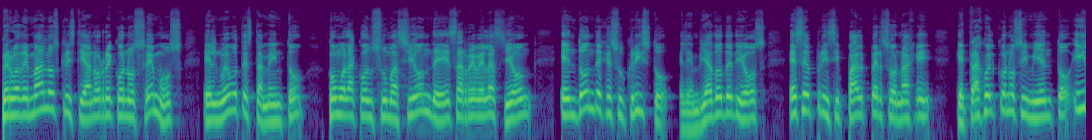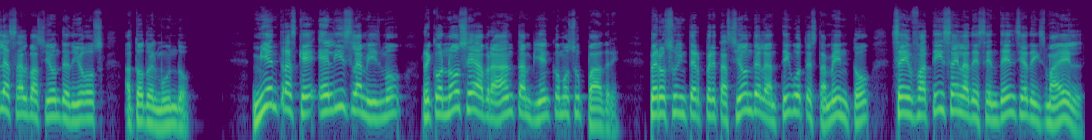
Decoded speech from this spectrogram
Pero además los cristianos reconocemos el Nuevo Testamento como la consumación de esa revelación en donde Jesucristo, el enviado de Dios, es el principal personaje que trajo el conocimiento y la salvación de Dios a todo el mundo. Mientras que el islamismo reconoce a Abraham también como su padre, pero su interpretación del Antiguo Testamento se enfatiza en la descendencia de Ismael,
